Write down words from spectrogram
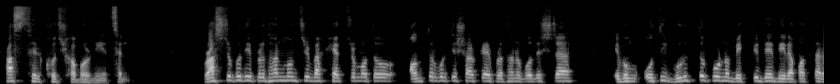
স্বাস্থ্যের খোঁজ খবর নিয়েছেন। রাষ্ট্রপতি, প্রধানমন্ত্রী বা ক্ষেত্রমতো অন্তর্বর্তী সরকারের প্রধান উপদেষ্টা এবং অতি গুরুত্বপূর্ণ ব্যক্তিদের নিরাপত্তার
